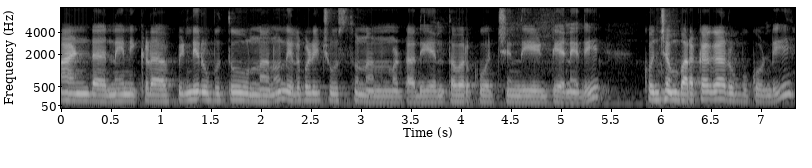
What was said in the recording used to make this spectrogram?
అండ్ నేను ఇక్కడ పిండి రుబ్బుతూ ఉన్నాను. నిలబడి చూస్తున్నాను అనమాట అది ఎంతవరకు వచ్చింది ఏంటి అనేది. కొంచెం బరకగా రుబ్బుకోండి.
